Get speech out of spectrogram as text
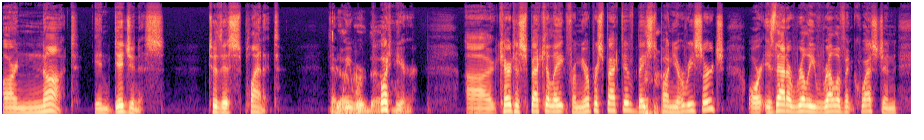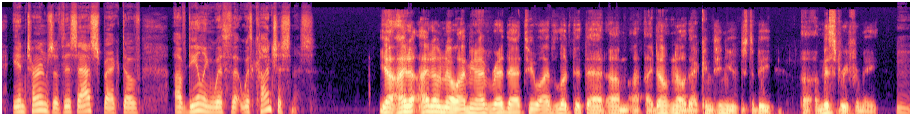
are not indigenous to this planet, that Yeah, we I've were that. put here. Uh, care to speculate from your perspective based upon your research? Or is that a really relevant question in terms of this aspect of, of dealing with, uh, with consciousness? Yeah, I, don't- I don't know. I mean, I've read that too. I've looked at that. Um, I, I don't know. That continues to be a, a mystery for me. Hmm.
